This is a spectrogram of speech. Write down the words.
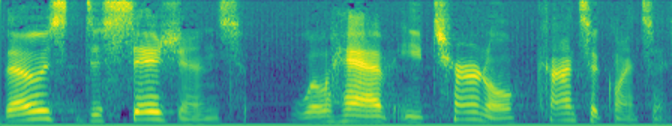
Those decisions will have eternal consequences.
